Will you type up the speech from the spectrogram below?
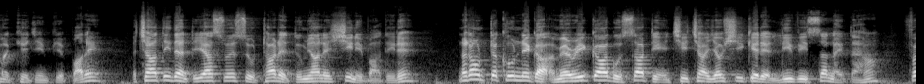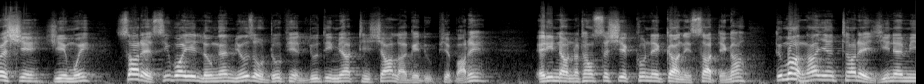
မှတ်ခဲ့ခြင်းဖြစ်ပါတယ်။ အခြားသီးသန့်တရားစွဲဆိုထားတဲ့သူများလည်းရှိနေပါသေးတယ်။2000ခုနှစ်ကအမေရိကကိုစတင်အခြေချရောက်ရှိခဲ့တဲ့ Levi ဆက်နိုင်တန်ဟာ fashion ရေမွေးစတဲ့စီးပွားရေးလုပ်ငန်းမျိုးစုံတို့ဖြင့်လူသိများထင်ရှားလာခဲ့သူဖြစ်ပါတယ်။အဲဒီနောက်2018ခုနှစ်ကနေစတင်ကသူမငားရန်ထားတဲ့ရင်းနှမီ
